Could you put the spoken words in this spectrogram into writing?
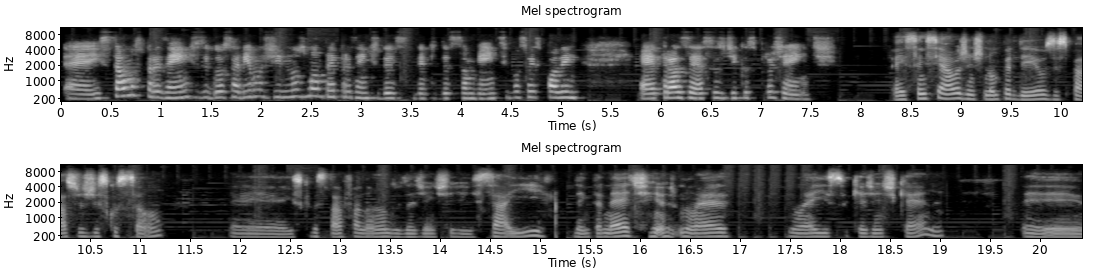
é, estamos presentes e gostaríamos de nos manter presentes desse, dentro desse ambiente, se vocês podem é, trazer essas dicas para gente. É essencial a gente não perder os espaços de discussão. É, isso que você estava falando, da gente sair da internet, não é, não é isso que a gente quer, né? É,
